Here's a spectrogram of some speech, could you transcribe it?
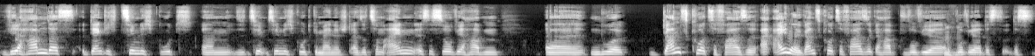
wir haben das, denke ich, ziemlich gut, ähm, ziemlich gut gemanagt. Also zum einen ist es so, wir haben äh, nur ganz kurze Phase, äh, eine ganz kurze Phase gehabt, wo wir, mhm. wo wir das, das,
